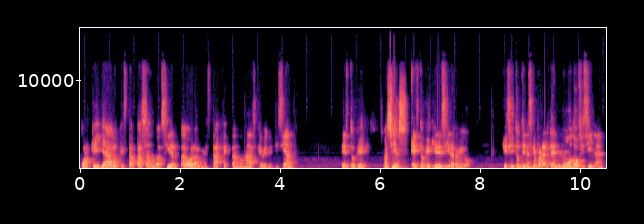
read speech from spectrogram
porque ya lo que está pasando a cierta hora me está afectando más que beneficiando. ¿Esto qué, Así es. ¿Esto qué quiere decir, amigo? Que si tú tienes que ponerte en modo oficina,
